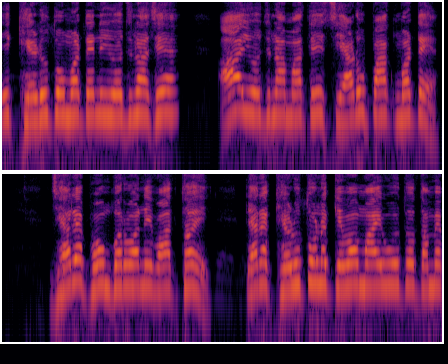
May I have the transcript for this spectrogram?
એ ખેડૂતો માટેની યોજના છે. આ યોજનામાંથી શિયાળુ પાક માટે જ્યારે ફોર્મ ભરવાની વાત થઈ, ત્યારે ખેડૂતોને કહેવામાં આવ્યું હતું, તમે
